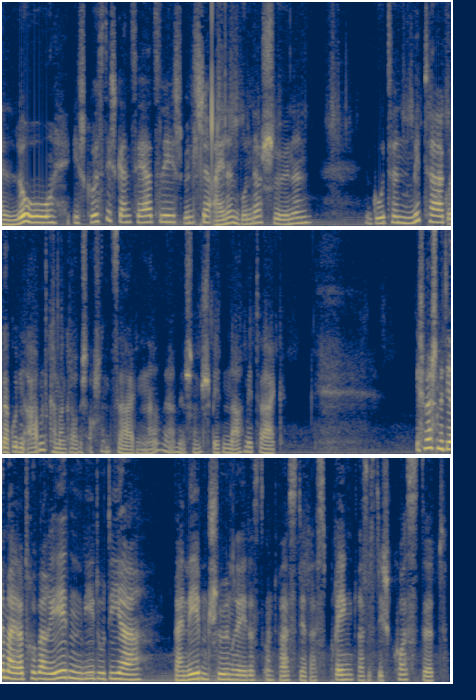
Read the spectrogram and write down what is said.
Hallo, ich grüße dich ganz herzlich, wünsche dir einen wunderschönen guten Mittag oder guten Abend, kann man glaube ich auch schon sagen. Ne? Wir haben ja schon späten Nachmittag. Ich möchte mit dir mal darüber reden, wie du dir dein Leben schön redest und was dir das bringt, was es dich kostet.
